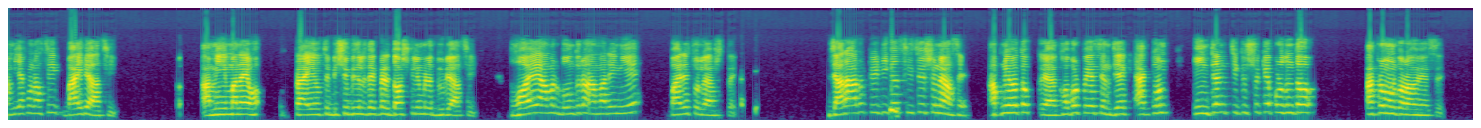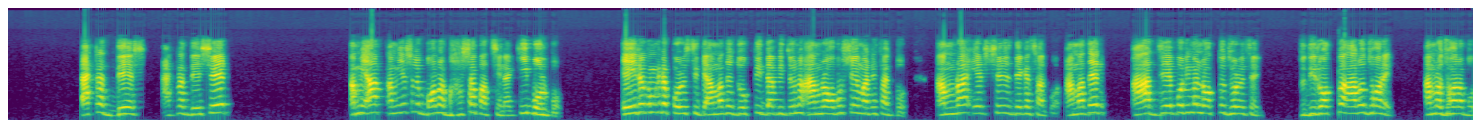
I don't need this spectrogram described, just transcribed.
আমি এখন আছি বাইরে আছি। আমি মানে প্রায় হচ্ছে বিশ্ববিদ্যালয় থেকে প্রায় দশ কিলোমিটার দূরে আছি। ভয়ে আমার বন্ধুরা আমারে নিয়ে বাইরে চলে আসছে। যারা আরও ক্রিটিক্যাল সিচুয়েশনে আছে, আপনি হয়তো খবর পেয়েছেন যে একজন ইন্টার্ন চিকিৎসককে পর্যন্ত আক্রমণ করা হয়েছে। একটা দেশ, একটা দেশের, আমি আমি আসলে বলার ভাষা পাচ্ছি না, কি বলব? এইরকম একটা পরিস্থিতি, আমাদের যৌক্তিক দাবির জন্য আমরা অবশ্যই মাঠে থাকব। আমরা এর শেষ দেখে ছাড়বো। আমাদের আজ যে পরিমাণ রক্ত ঝরেছে, যদি রক্ত আরও ঝরে, আমরা ঝরাবো,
